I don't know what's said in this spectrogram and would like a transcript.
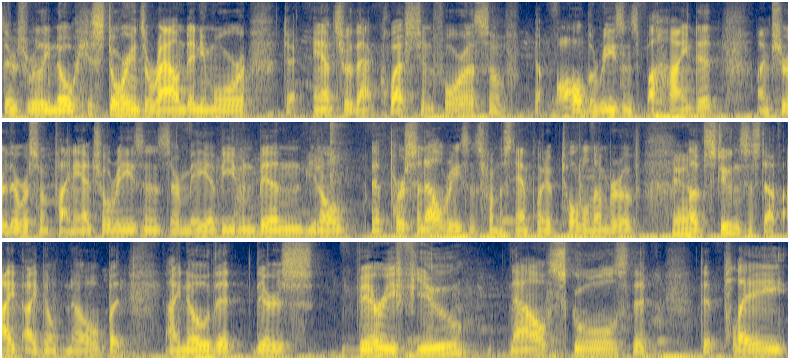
there's really no historians around anymore to answer that question for us of all the reasons behind it. I'm sure there were some financial reasons. There may have even been, you know, uh, personnel reasons from the standpoint of total number of Yeah. of students and stuff. I, I don't know, but I know that there's very few now schools that that play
